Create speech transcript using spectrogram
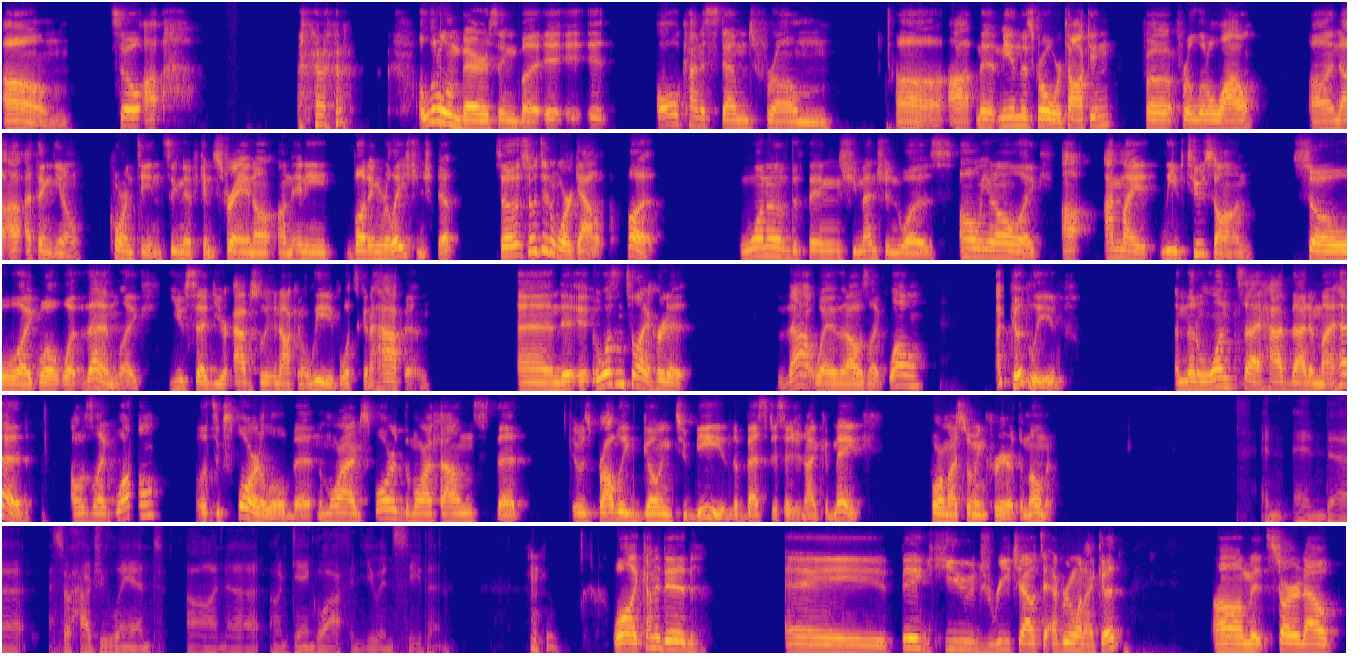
Um, so uh, a little embarrassing, but it, it, it all kind of stemmed from uh, uh, me and this girl were talking for for a little while, uh, and I, I think you know quarantine significant strain on, on any budding relationship. So so it didn't work out, but one of the things she mentioned was, oh, you know, like uh, I might leave Tucson. So, like, well, what then? Like, you said you're absolutely not going to leave. What's going to happen? And it, it wasn't until I heard it that way that I was like, well, I could leave. And then once I had that in my head, I was like, well, let's explore it a little bit. And the more I explored, the more I found that it was probably going to be the best decision I could make for my swimming career at the moment. And and uh, so, how'd you land on uh, on Gangloff and UNC then? well, I kind of did a big, huge reach out to everyone I could. Um, it started out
